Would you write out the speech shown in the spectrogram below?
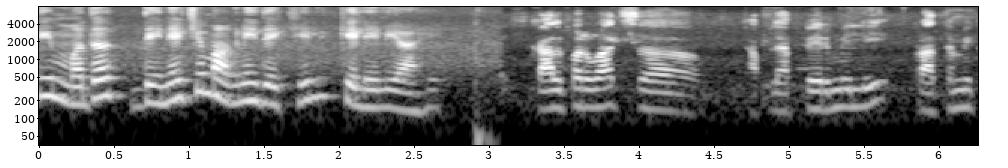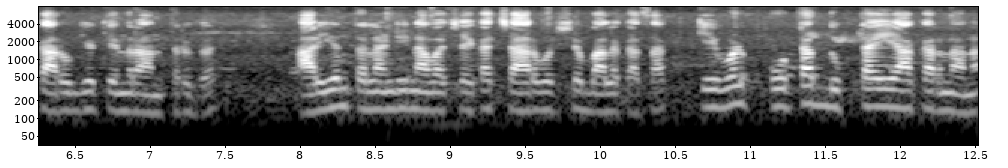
ती मदत देण्याची मागणी देखील केलेली आहे. काल परवाच आपल्या पेरमिली प्राथमिक आरोग्य केंद्राअंतर्गत आर्यन तलांडी नावाच्या एका चार वर्ष बालकाचा केवळ पोटात दुखता या कारणानं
